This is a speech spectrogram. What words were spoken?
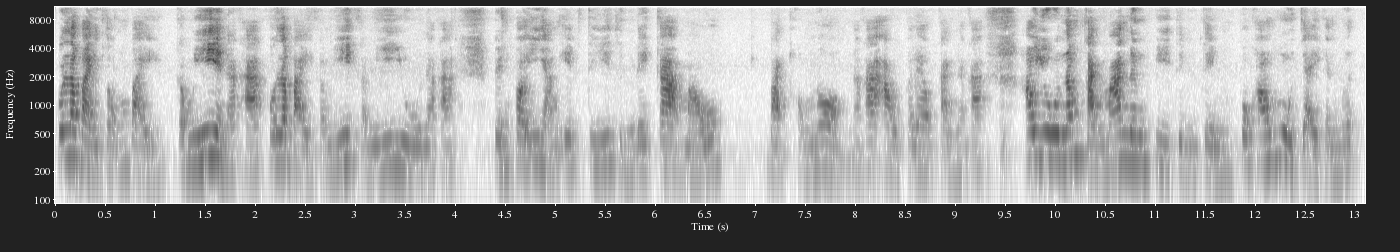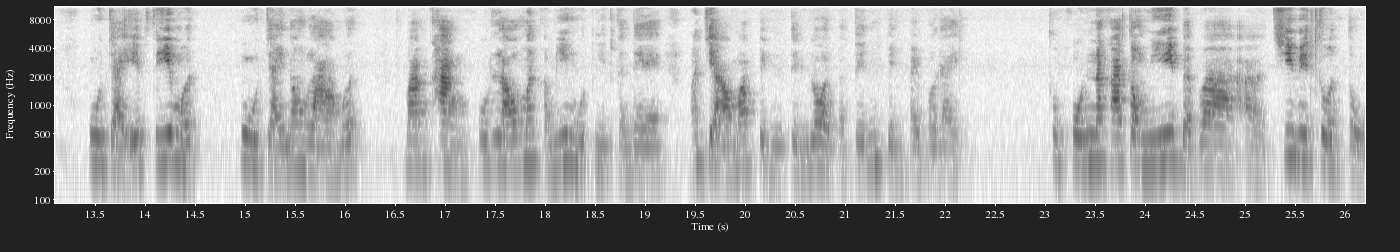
คนละใบสองใบก็มีนะคะ คนละใบก็มีก็มีอยู่นะคะ เป็นเพราะอีหยังเอฟซีถึงได้กล้าเมาบัตรของน้องนะคะ เอาก็แล้วกันนะคะเฮาอยู่น้ำกันมาหนึ่งปีเต็มๆพวกเขาหูใจกันมดหูใจเอฟซีมดหูใจน้องลามดบางครั้งคนเรามันก็มีหงุดหงิดกันแดมันจะเอามาเป็นเต็มร้อยเปอร์เซ็นต์เป็นไปบ่ได้ ทุกคนนะคะต้องมีแบบว่าชีวิตส่วนตัว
